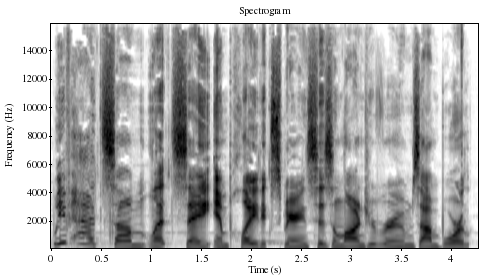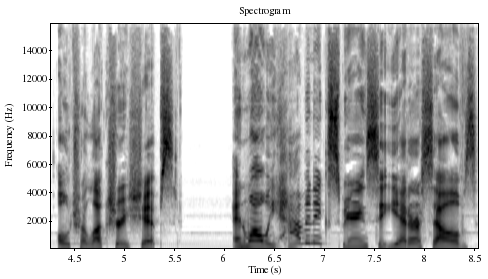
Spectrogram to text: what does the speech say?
We've had some, let's say, impolite experiences in laundry rooms on board ultra luxury ships. And while we haven't experienced it yet ourselves,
